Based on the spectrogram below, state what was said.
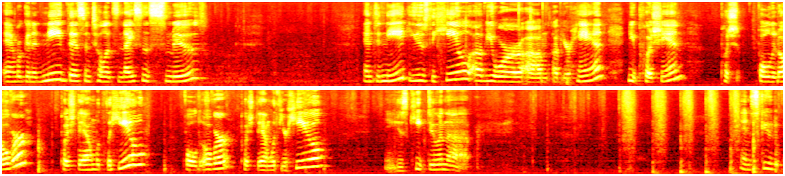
And we're going to knead this until it's nice and smooth and to knead, use the heel of your um, of your hand. You push in, push, fold it over, push down with the heel, fold over, push down with your heel. And you just keep doing that. And scoot,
